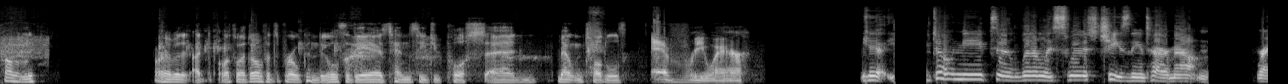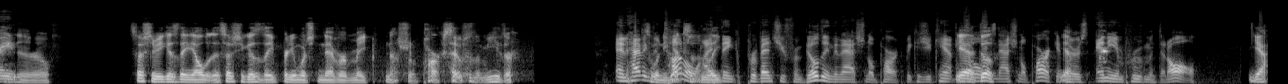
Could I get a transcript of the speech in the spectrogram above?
probably. Or but I, also, I don't know if it's broken. They also the AI's tendency to put uh, mountain tunnels everywhere. Yeah, you don't need to literally Swiss cheese the entire mountain, right? No. Especially because they all, especially because they pretty much never make national parks out of them either. And having So the you get to tunnel, the I think, prevents you from building the national park because you can't Yeah, build does. a national park if Yeah. there's any improvement at all. Yeah,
